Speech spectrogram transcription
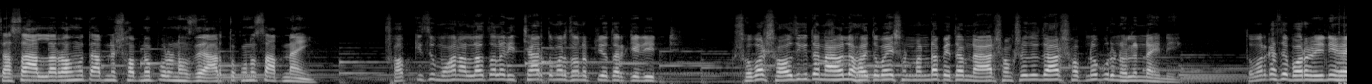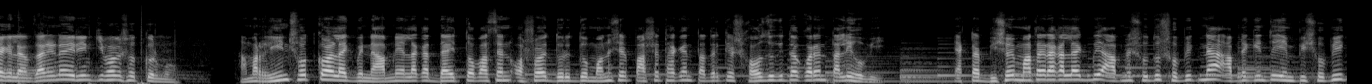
চাচা আল্লাহর রহমতে আপনার স্বপ্ন পূরণ হচ্ছে আর তো কোনো চাপ নাই। সব কিছু মহান আল্লাহ তালার ইচ্ছা আর তোমার জনপ্রিয়তার ক্রেডিট সবার সহযোগিতা না হলে হয়তো ভাই সম্মানটা পেতাম না আর সংসদে যাওয়ার স্বপ্ন পূরণ হলেন নাহিনি তোমার কাছে বড় ঋণী হয়ে গেলাম জানি না এই ঋণ কীভাবে শোধ করব। আমার ঋণ শোধ করা লাগবে না আপনি এলাকার দায়িত্ব পাচ্ছেন অসহায় দরিদ্র মানুষের পাশে থাকেন তাদেরকে সহযোগিতা করেন তাহলেই হবি। একটা বিষয় মাথায় রাখা লাগবে আপনি শুধু শফিক না আপনি কিন্তু এমপি শফিক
